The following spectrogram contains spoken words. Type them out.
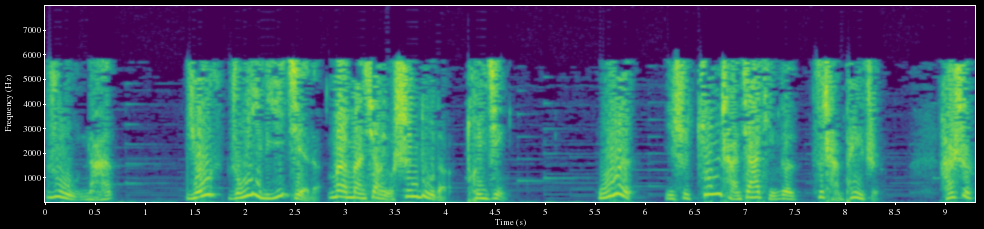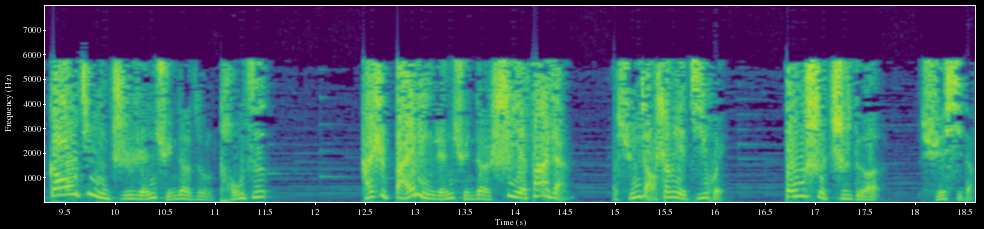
入难，由容易理解的慢慢向有深度的推进。无论你是中产家庭的资产配置，还是高净值人群的这种投资，还是白领人群的事业发展、寻找商业机会，都是值得学习的。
